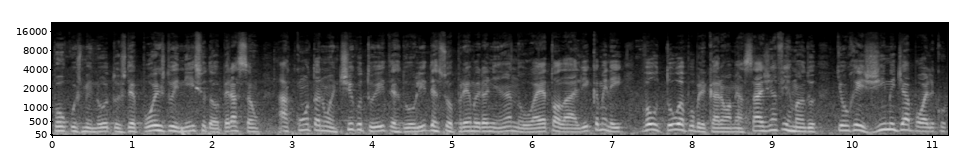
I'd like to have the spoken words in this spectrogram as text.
Poucos minutos depois do início da operação, a conta no antigo Twitter do líder supremo iraniano, o Ayatollah Ali Khamenei, voltou a publicar uma mensagem afirmando que o regime diabólico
